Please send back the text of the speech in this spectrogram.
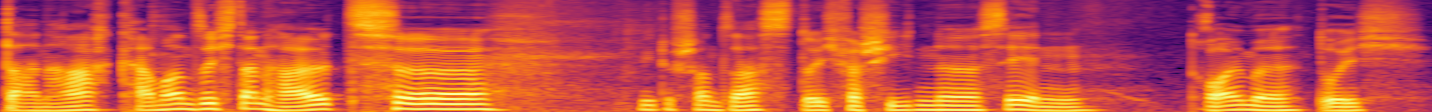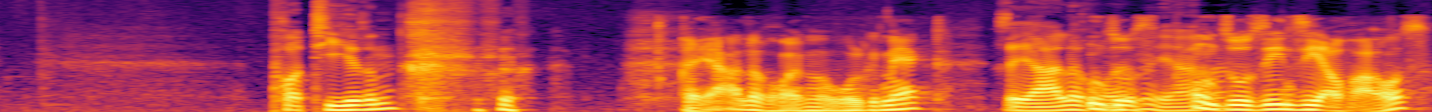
danach kann man sich dann halt, äh, wie du schon sagst, durch verschiedene Szenen, Räume durchportieren. Reale Räume wohlgemerkt. Reale Räume, und so, ja. Und so sehen sie auch aus.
